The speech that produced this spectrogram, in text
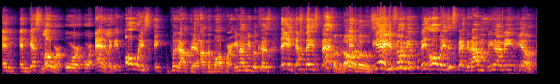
and and guessed lower or or added. Like they've always put it out there, out the ballpark. You know what I mean? Because they that's what they expect. Fucking all the hoes. Yeah, you feel me? They always expect that I'm, you know what I mean? Yo,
